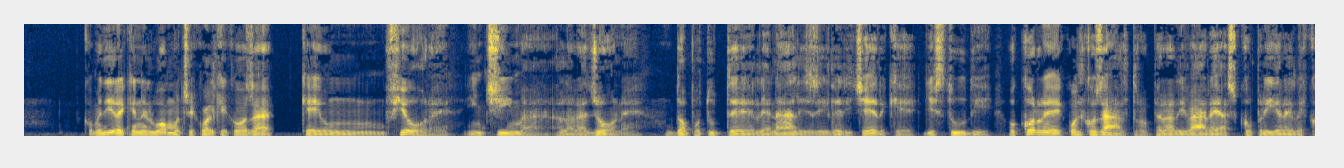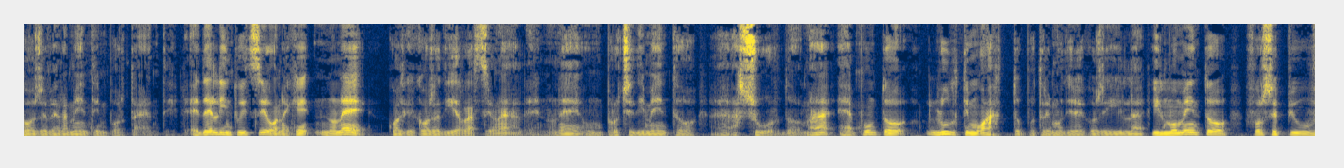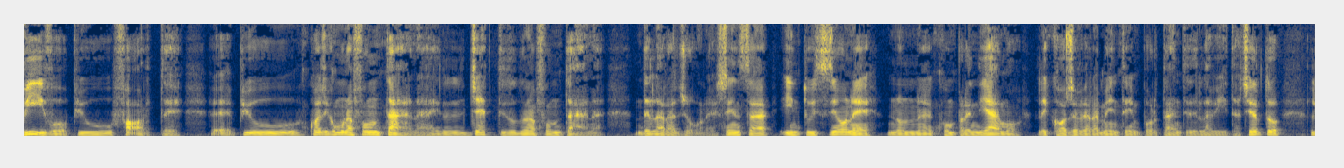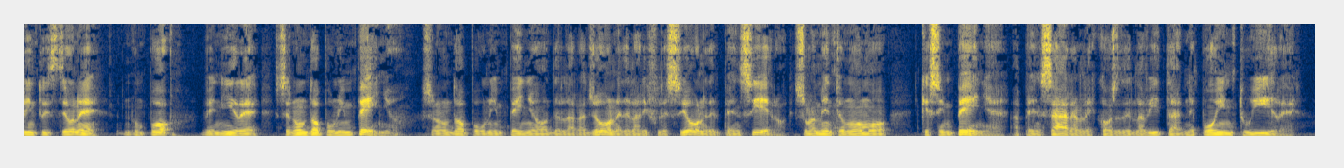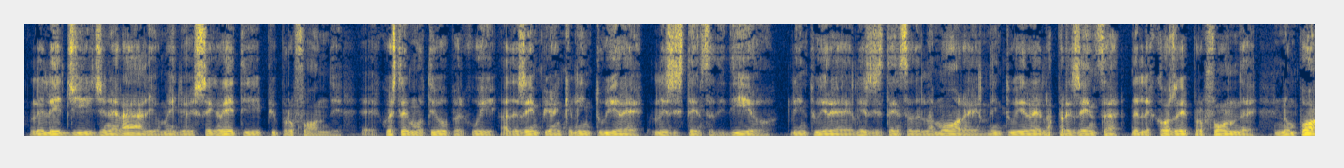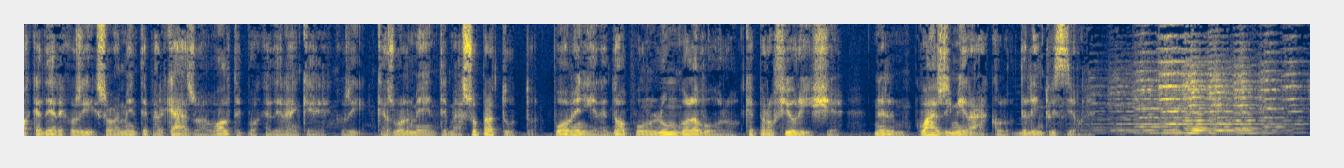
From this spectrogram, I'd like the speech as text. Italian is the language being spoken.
Come dire che nell'uomo c'è qualche cosa che è un fiore in cima alla ragione. Dopo tutte le analisi, le ricerche, gli studi, occorre qualcos'altro per arrivare a scoprire le cose veramente importanti. Ed è l'intuizione che non è qualche cosa di irrazionale, non è un procedimento eh, assurdo, ma è appunto l'ultimo atto, potremmo dire così, il, il momento forse più vivo, più forte, eh, più quasi come una fontana, il gettito di una fontana della ragione. Senza intuizione non comprendiamo le cose veramente importanti della vita. Certo, l'intuizione non può venire se non dopo un impegno, se non dopo un impegno della ragione, della riflessione, del pensiero. Solamente un uomo che si impegna a pensare alle cose della vita ne può intuire le leggi generali, o meglio i segreti più profondi. Eh, questo è il motivo per cui, ad esempio, anche l'intuire l'esistenza di Dio, l'intuire l'esistenza dell'amore, l'intuire la presenza delle cose profonde, non può accadere così solamente per caso, a volte può accadere anche così casualmente, ma soprattutto può avvenire dopo un lungo lavoro che però fiorisce nel quasi miracolo dell'intuizione.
